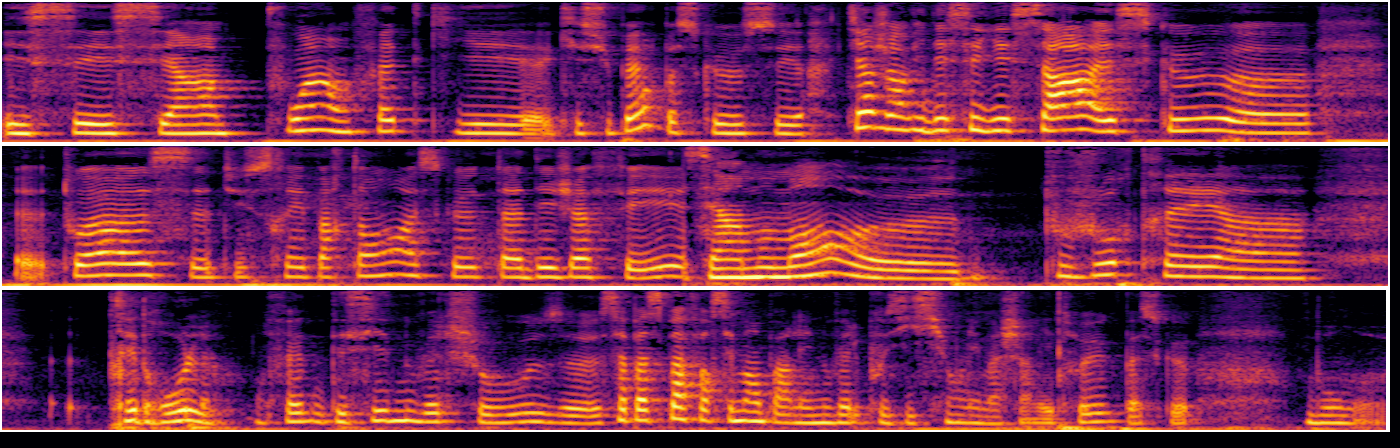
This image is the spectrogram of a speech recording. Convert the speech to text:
Et c'est c'est un point en fait qui est qui est super parce que c'est tiens j'ai envie d'essayer ça. Est-ce que euh, toi tu serais partant Est-ce que tu as déjà fait? C'est un moment euh, toujours très euh, très drôle en fait d'essayer de nouvelles choses. Euh, Ça passe pas forcément par les nouvelles positions, les machins, les trucs parce que bon euh,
